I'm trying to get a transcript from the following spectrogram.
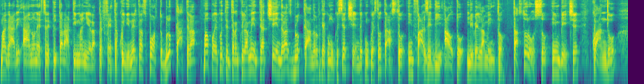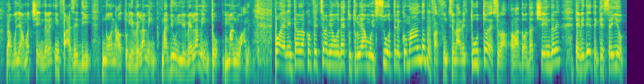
magari a non essere più tarati in maniera perfetta. Quindi nel trasporto bloccatela ma poi potete tranquillamente accenderla sbloccandola perché comunque si accende con questo tasto in fase di autolivellamento. Tasto rosso invece quando la vogliamo accendere in fase di non autolivellamento ma di un livellamento manuale. Poi all'interno della confezione abbiamo detto troviamo il suo telecomando per far funzionare il tutto. Adesso la vado ad accendere. E vedete che se io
